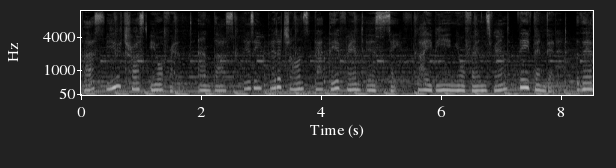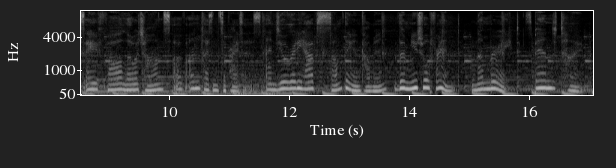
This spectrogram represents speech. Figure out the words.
Plus, you trust your friend, and thus there's a better chance that their friend is safe. By being your friend's friend, they've been vetted. There's a far lower chance of unpleasant surprises, and you already have something in common the mutual friend. Number eight, spend time.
